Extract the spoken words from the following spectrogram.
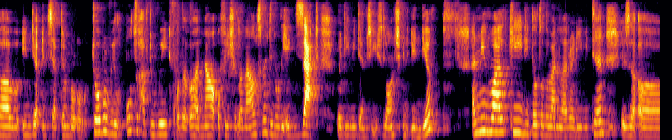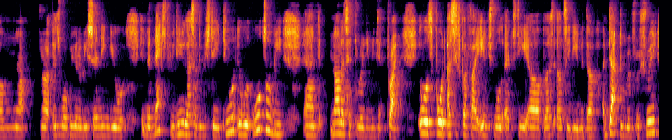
uh, India in September or October. We'll also have to wait for the uh, now official announcement to know the exact Redmi 10 series launch in India. And meanwhile, key details of the vanilla Redmi 10 is uh, um, uh, is what we're going to be sending you in the next video you guys have to be stay tuned it will also be and now let's head to Redmi 10 Prime it will support a 6.5 inch full HD uh, plus LCD with the adaptive refresh rate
